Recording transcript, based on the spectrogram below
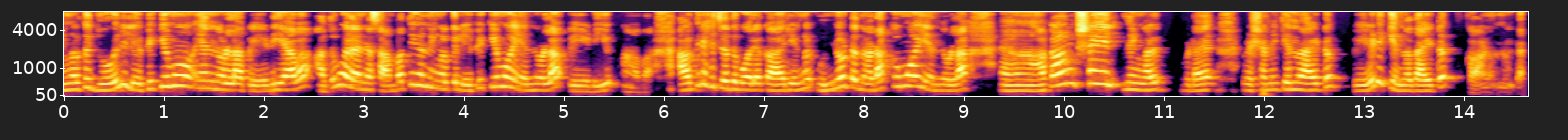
നിങ്ങൾക്ക് ജോലി ലഭിക്കുമോ എന്നുള്ള പേടിയാവാം. അതുപോലെ തന്നെ സാമ്പത്തികം നിങ്ങൾക്ക് ലഭിക്കുമോ എന്നുള്ള പേടിയും ആവാം. ആഗ്രഹിച്ചതുപോലെ കാര്യങ്ങൾ മുന്നോട്ട് നടക്കുമോ എന്നുള്ള ആകാംക്ഷയിൽ നിങ്ങൾ ഇവിടെ വിഷമിക്കുന്നതായിട്ടും പേടിക്കുന്നതായിട്ടും കാണുന്നുണ്ട്.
